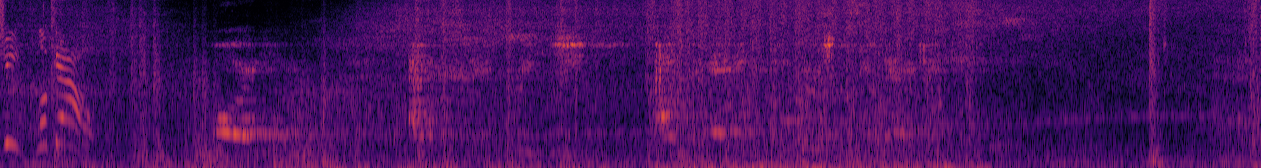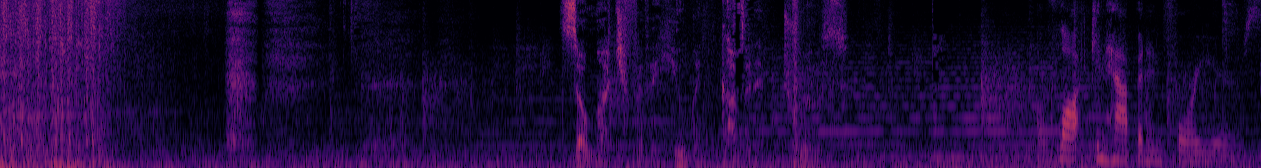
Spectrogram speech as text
Chief, look out! Warning. Atmosphere breach. Activating emergency barricade. So much for the human covenant truce. A lot can happen in four years.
